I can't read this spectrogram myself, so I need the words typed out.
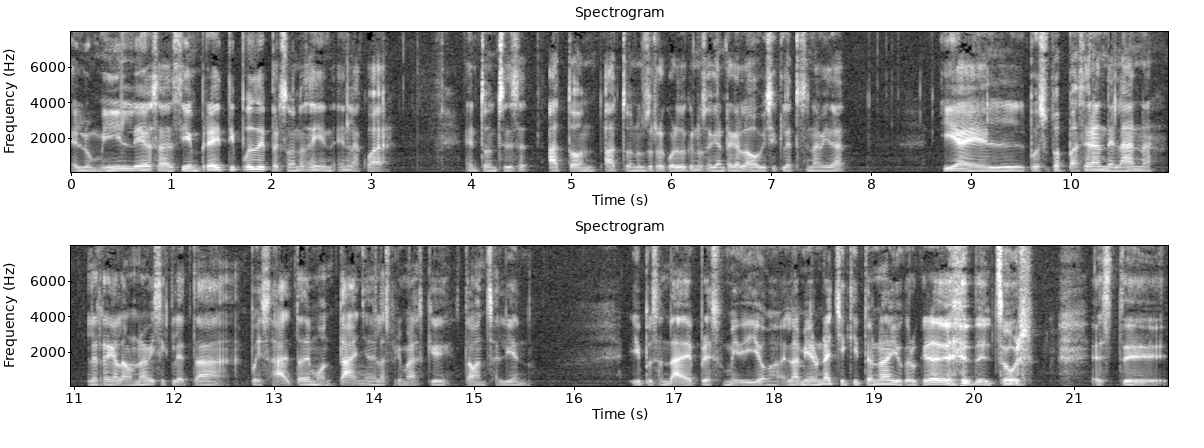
el humilde, o sea, siempre hay tipos de personas ahí en, la cuadra. Entonces a, todos a todos nos recuerdo que nos habían regalado bicicletas en Navidad. Y a él, pues sus papás eran de lana. Le regalaron una bicicleta pues alta de montaña, de las primeras que estaban saliendo. Y pues andaba de presumidillo. La mía era una chiquita, yo creo que era del sol. Este,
